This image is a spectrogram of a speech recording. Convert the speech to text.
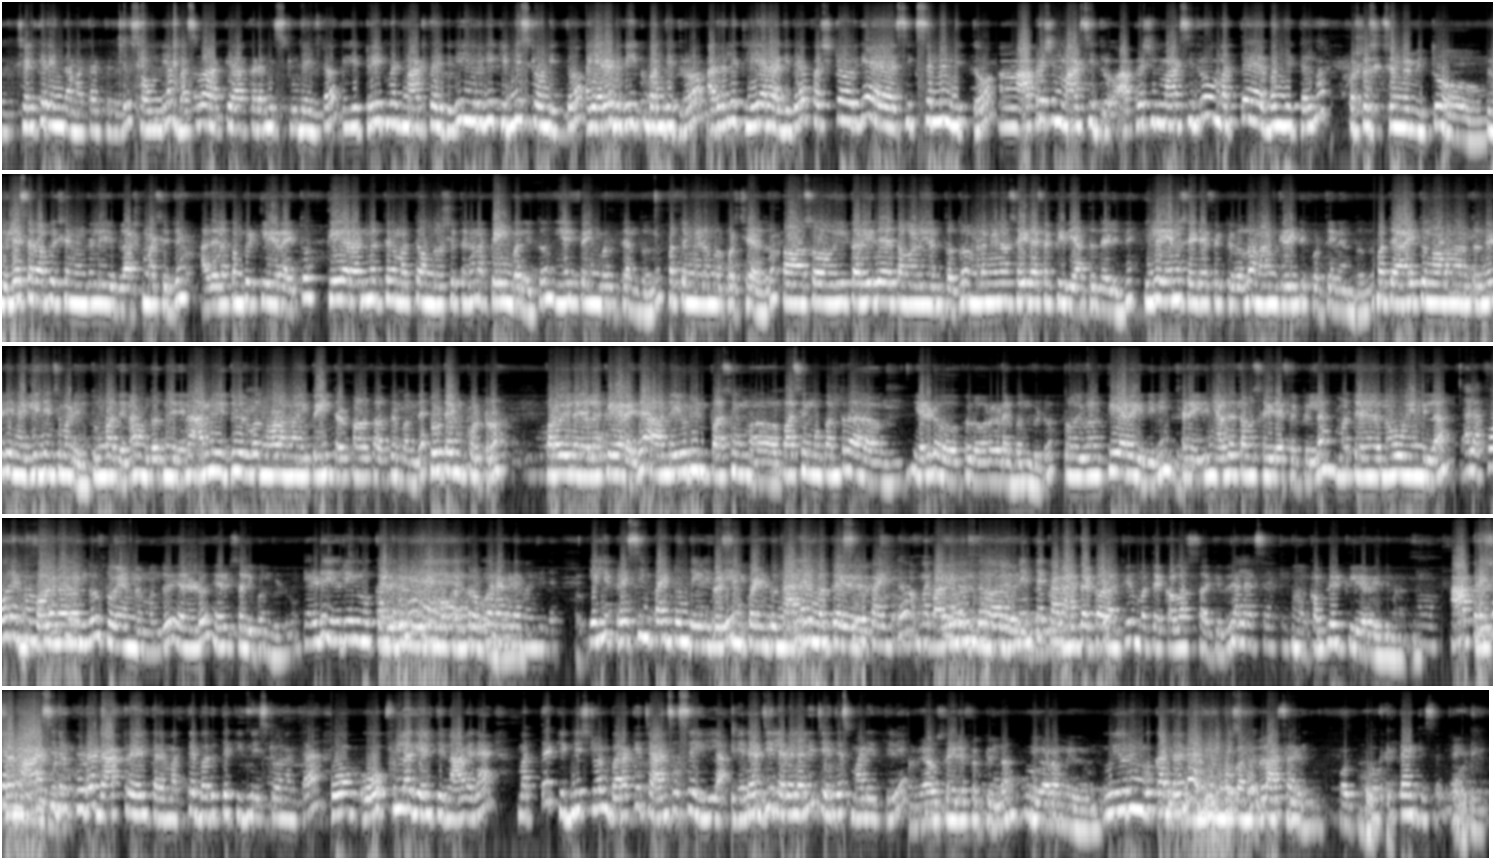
ಚಳ್ಳಕೆರೆಯಿಂದ ಮಾತಾಡ್ತಿರೋದು. Soumya, Basava academy student ಈ treatment ಮಾಡ್ತಾ ಇದೀವಿ ಇವರಿಗೆ ಕಿಡ್ನಿ ಸ್ಟೋನ್ ಇತ್ತು. ಎರಡು ವೀಕ್ ಬಂದಿದ್ರು. ಅದ್ರಲ್ಲಿ ಕ್ಲಿಯರ್ ಆಗಿದೆ. ಫಸ್ಟ್ ಅವ್ರಿಗೆ ಸಿಕ್ಸ್ ಎಂ ಎಂ ಇತ್ತು. ಆಪರೇಷನ್ ಮಾಡಿಸಿದ್ರು. ಆಪರೇಷನ್ ಮಾಡಿಸಿದ್ರು, ಮತ್ತೆ ಬಂದಿತ್ತಲ್ವಾ? ಫಸ್ಟ್ ಸಿಕ್ಸ್ ಎಂ ಎಂ ಇತ್ತು ಲೇಸರ್ ಆಪರೇಷನ್ ಅಂತೇಳಿ ಬ್ಲಾಸ್ಟ್ ಮಾಡಿಸಿದ್ದೆ ಅದೆಲ್ಲ ಕಂಪ್ಲೀಟ್ ಕ್ಲಿಯರ್ ಆಯ್ತು. ಕ್ಲಿಯರ್ ಆದ್ಮೇಲೆ ಮತ್ತೆ ಒಂದ್ ವರ್ಷ ತನಕ ಪೇನ್ ಬಂದಿತ್ತು. ಏನ್ ಪೇನ್ ಬರುತ್ತೆ ಅಂತಂದು ಮತ್ತೆ ಮೇಡಮ್ ಅವ್ರು ಪರಿಚಯ ಆದ್ರು. ಸೊ ಈ ತರ ಇದೆ ತಗೊಳ್ಳಿ ಅಂತಂದು ಮೇಡಮ್ ಏನೋ ಸೈಡ್ ಎಫೆಕ್ಟ್ ಇದೆಯಾ ಅಂತ ಹೇಳಿದ್ವಿ. ಇಲ್ಲ, ಏನು ಸೈಡ್ ಎಫೆಕ್ಟ್ ಇರಲ್ಲ, ನಾನ್ ಗ್ಯಾರಂಟಿ ಕೊಡ್ತೇನೆ ಅಂತಂದು. ಮತ್ತೆ ಆಯ್ತು ನೋಡೋಣ ಅಂತಂದೇಳಿ ನೆಗ್ಲಿಜೆನ್ಸ್ ಮಾಡಿದ್ವಿ. ತುಂಬಾ ದಿನ, ಒಂದ್ ಹದಿನೈದು ದಿನ. ಆಮೇಲೆ ಇದ್ದು ಇರ್ಬೋದು ನೋಡೋಣ, ಈ ಪೇನ್ ತಡ್ಕೊಳಕಾಗದೆ ಬಂದೆ. ಟೂ ಟೈಮ್ ಕೊಟ್ರು. ಪರವಾಗಿಲ್ಲ ಎಲ್ಲ ಕ್ಲಿಯರ್ ಇದೆ. ಆ ಯೂರಿನ್ ಪಾಸಿಂಗ್ ಪಾಸಿಂಗ್ ಮುಖಾಂತರ ಎರಡು ಕಲ್ಲು ಹೊರಗಡೆ ಬಂದ್ಬಿಟ್ಟು. ಸೊ ಇವಾಗ ಕ್ಲಿಯರ್ ಆಗಿದ್ದೀನಿ ಚೆನ್ನಾಗಿದ್ದೀನಿ. ಯಾವ್ದೇ ತರ ಸೈಡ್ ಎಫೆಕ್ಟ್ ಇಲ್ಲ. ಮತ್ತೆ ನೋವು ಏನಿಲ್ಲ. ಫೋರ್ ಎಂ ಒಂದು ಟೂ ಎಂ ಎಂ ಒಂದು ಎರಡು ಎರಡು ಸಲ ಬಂದ್ಬಿಟ್ಟು. ಎರಡು ಯೂರಿನ್ ಮುಖಾಂತರ ಹೊರಗಡೆ ಬಂದಿದೆ. ಎಲ್ಲಿ ಪ್ರೆಸಿಂಗ್ ಪಾಯಿಂಟ್ ಒಂದು ಪ್ರೆಸ್ಸಿಂಗ್ ಪಾಯಿಂಟ್ ಮತ್ತೆ ಮೆಂತೆ ಕಾಳು ಹಾಕಿ. ಮತ್ತೆ ಕಲರ್ಸ್ ಹಾಕಿದ್ವಿ. ಕಂಪ್ಲೀಟ್ ಕ್ಲಿಯರ್ ಆಗಿದೆ ಮೇಡಮ್ ಆಪರೇಷನ್ ಮಾಡಿಸಿದ್ರು ಕೂಡ ಡಾಕ್ಟರ್ ಹೇಳ್ತಾರೆ ಮತ್ತೆ ಬರುತ್ತೆ ಕಿಡ್ನಿ ಸ್ಟೋನ್ ಅಂತ. ಹೋಪ್ಫುಲ್ ಆಗಿ ಹೇಳ್ತೀವಿ ನಾವೇನೆ. ಮತ್ತೆ ಕಿಡ್ನಿ ಸ್ಟೋನ್ ಬರಕ್ಕೆ ಚಾನ್ಸಸ್ ಇಲ್ಲ. ಎನರ್ಜಿ ಲೆವೆಲ್ ಅಲ್ಲಿ ಚೇಂಜಸ್ ಮಾಡಿರ್ತೀವಿ. ಯಾವ ಸೈಡ್ ಎಫೆಕ್ಟ್ ಇಲ್ಲ? ಈಗ ಆರಾಮಿದೆ ಯೂರಿನ್ ಮುಖಾಂತರ ಪಾಸ್ ಆಗಿದೆ. Thank you sir thank you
